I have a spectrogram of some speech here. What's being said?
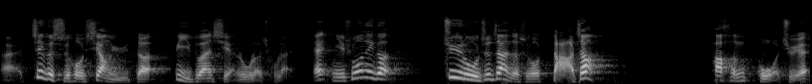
哎，这个时候项羽的弊端显露了出来。哎，你说那个巨鹿之战的时候打仗，他很果决，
